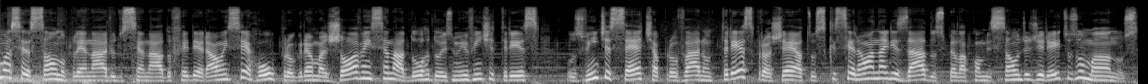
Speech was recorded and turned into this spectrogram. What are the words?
Uma sessão no plenário do Senado Federal encerrou o programa Jovem Senador 2023. Os 27 aprovaram três projetos que serão analisados pela Comissão de Direitos Humanos.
